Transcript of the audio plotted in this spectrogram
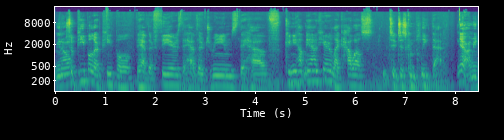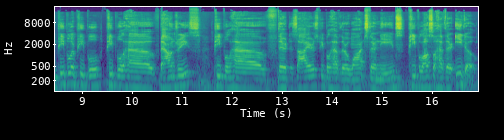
you know. So people are people. They have their fears. They have their dreams. They have. Can you help me out here? Like how else to just complete that? Yeah, I mean, people are people. People have boundaries. People have their desires. People have their wants, their needs. People also have their ego.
